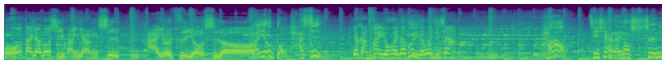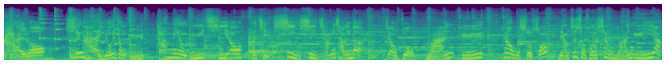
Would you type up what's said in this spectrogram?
哦，大家都喜欢仰视，还有自由式哦，还有狗爬式，要赶快游回到自己的位置上。好，接下来来到深海喽。深海有一种鱼，它没有鱼鳍哦，而且细细长长的，叫做鳗鱼。那我们手手，两只手手像鳗鱼一样，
